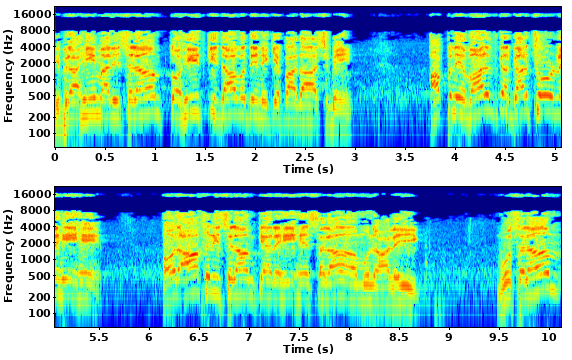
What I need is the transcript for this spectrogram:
ابراہیم علیہ السلام توحید کی دعوت دینے کے پاداش میں اپنے والد کا گھر چھوڑ رہے ہیں اور آخری سلام کہہ رہے ہیں، سلام علیک۔ وہ سلام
